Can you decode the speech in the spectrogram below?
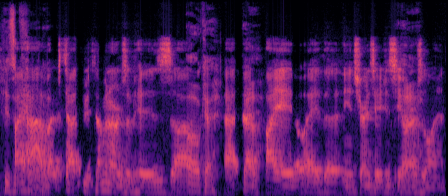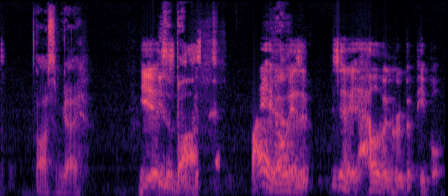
He's I have. I've sat through seminars of his uh, Oh, okay. at, at IAOA, the, the Insurance Agency Yeah. Owners Alliance. Awesome guy. He is. He's a boss. IAOA is a, is a hell of a group of people.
